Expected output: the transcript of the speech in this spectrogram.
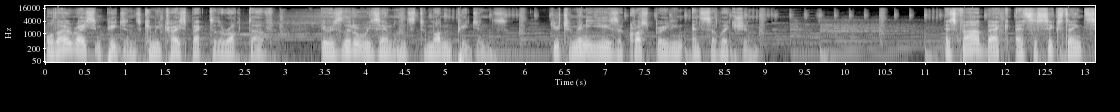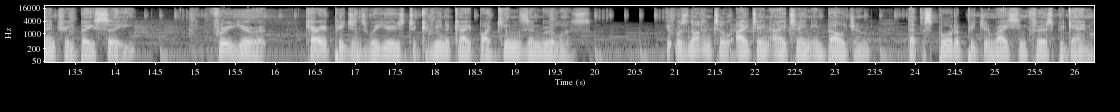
Although racing pigeons can be traced back to the rock dove, there is little resemblance to modern pigeons due to many years of crossbreeding and selection. As far back as the 16th century BC, through Europe, carrier pigeons were used to communicate by kings and rulers. It was not until 1818 in Belgium that the sport of pigeon racing first began.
